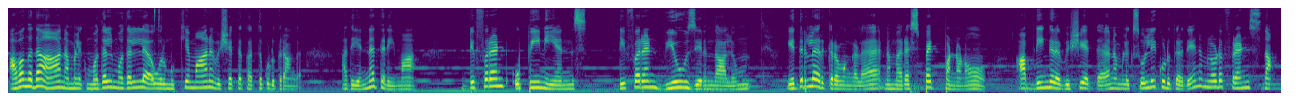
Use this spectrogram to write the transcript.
அவங்க தான் நம்மளுக்கு முதல் முதல்ல ஒரு முக்கியமான விஷயத்தை கற்றுக் கொடுக்குறாங்க. அது என்ன தெரியுமா? டிஃப்ரெண்ட் ஒப்பீனியன்ஸ் டிஃப்ரெண்ட் வியூஸ் இருந்தாலும் எதிரில் இருக்கிறவங்கள நம்ம ரெஸ்பெக்ட் பண்ணணும் அப்படிங்கிற விஷயத்த நம்மளுக்கு சொல்லி கொடுக்கறதே நம்மளோட ஃப்ரெண்ட்ஸ் தான்.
